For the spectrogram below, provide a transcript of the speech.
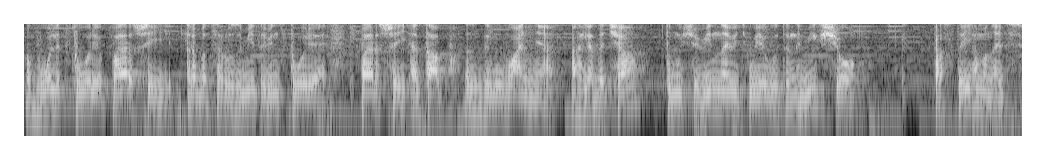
воліт створює перший, треба це розуміти, він створює перший етап здивування глядача, тому що він навіть уявити не міг, що Простий гаманець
